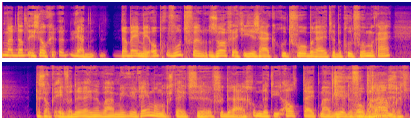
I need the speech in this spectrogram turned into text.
maar dat is ook, eh, ja, daar ben je mee opgevoed. Van zorg dat je je zaken goed voorbereid hebt, goed voor elkaar. Dat is ook een van de redenen waarom ik Raymond nog steeds eh, verdraag. Omdat hij altijd maar weer erop hamert.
